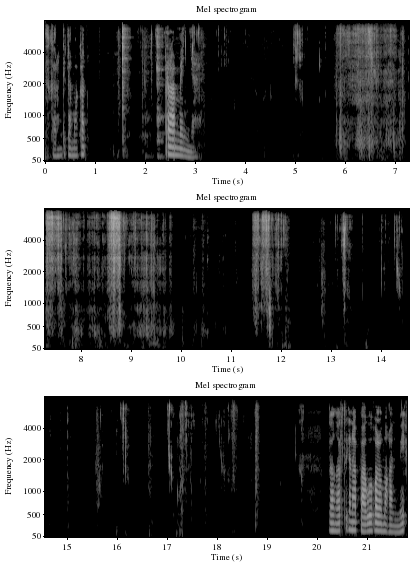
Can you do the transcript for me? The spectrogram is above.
Sekarang kita makan ramennya. Gak ngerti kenapa gue kalau makan mie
